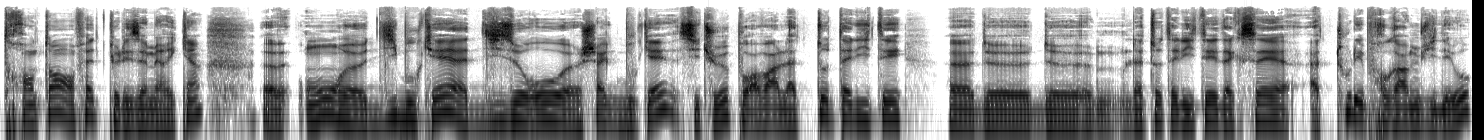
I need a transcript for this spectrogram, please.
30 ans en fait que les Américains euh, ont euh, 10 bouquets à 10 euros euh, chaque bouquet, si tu veux, pour avoir la totalité euh, de, de la totalité d'accès à tous les programmes vidéo.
